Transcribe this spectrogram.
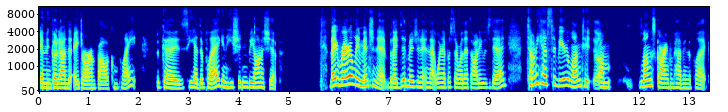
and then go down to HR and file a complaint because he had the plague and he shouldn't be on a ship. They rarely mention it, but they did mention it in that one episode where they thought he was dead. Tony has severe lung t- um, lung scarring from having the plague,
